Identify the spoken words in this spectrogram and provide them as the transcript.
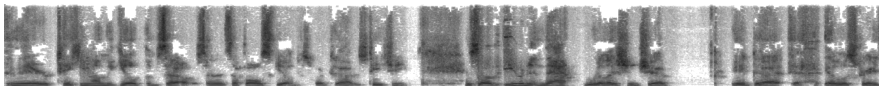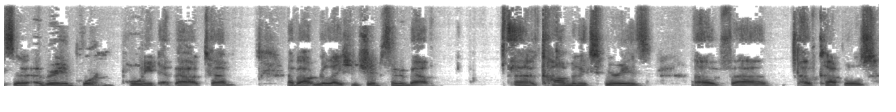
and they're taking on the guilt themselves. And it's a false guilt, is what God is teaching. And so even in that relationship, it uh, illustrates a, a, very important point about um, about relationships and about uh, common experience of uh, of couples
